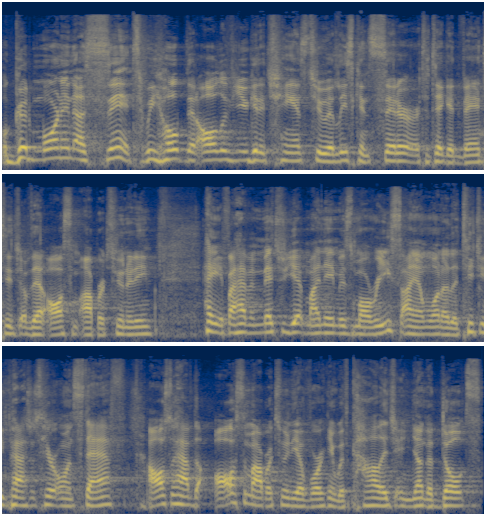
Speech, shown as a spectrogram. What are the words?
Well, good morning, Ascent. We hope that all of you get a chance to at least consider or to take advantage of that awesome opportunity. Hey, if I haven't met you yet, my name is Maurice. I am one of the teaching pastors here on staff. I also have the awesome opportunity of working with college and young adults,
